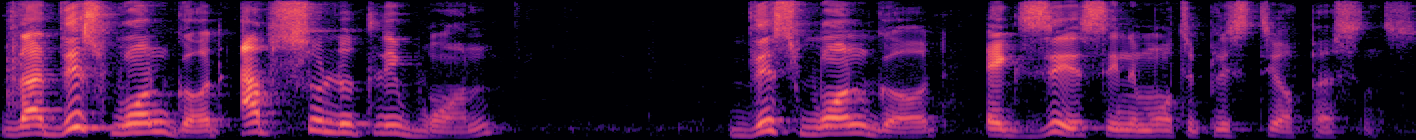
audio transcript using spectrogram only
That this one God, absolutely one, this one God exists in a multiplicity of persons.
